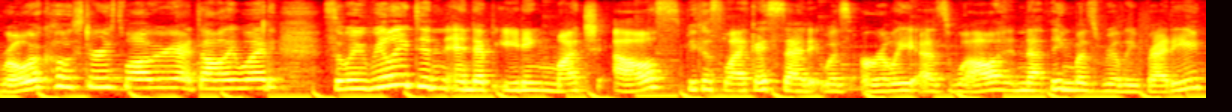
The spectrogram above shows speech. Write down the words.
roller coasters while we were at Dollywood. So we really didn't end up eating much else because like I said, it was early as well and nothing was really ready.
